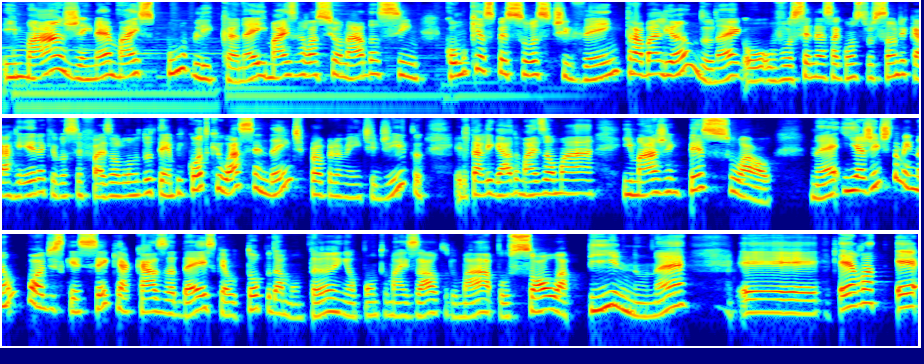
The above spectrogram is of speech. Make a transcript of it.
imagem, né, mais pública, né, e mais relacionada assim, como que as pessoas te veem trabalhando, né, ou, ou, você nessa construção de carreira que você faz ao longo do tempo, enquanto que o ascendente propriamente dito, ele está ligado mais a uma imagem pessoal, né? E a gente também não pode esquecer que a casa 10, que é o topo da montanha, o ponto mais alto do mapa, o sol a pino, né? É, ela é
